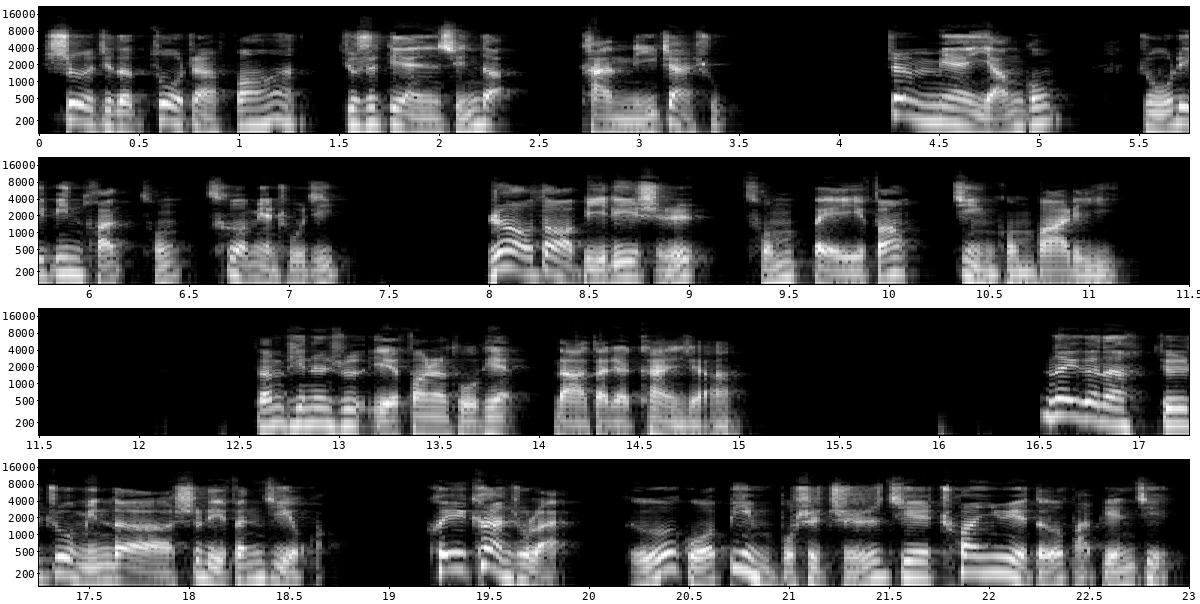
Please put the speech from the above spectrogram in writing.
设计的作战方案就是典型的坎尼战术。正面佯攻，主力兵团从侧面出击，绕道比利时，从北方进攻巴黎。咱们评论区也放上图片，那大家看一下啊。那个呢，就是著名的施里芬计划。可以看出来，德国并不是直接穿越德法边界，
